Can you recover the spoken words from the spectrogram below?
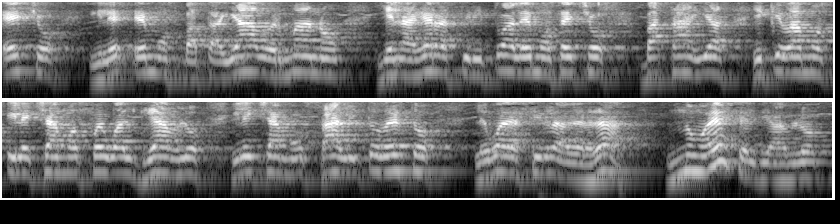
hecho y le hemos batallado, hermano, y en la guerra espiritual hemos hecho batallas y que vamos y le echamos fuego al diablo y le echamos sal y todo esto, le voy a decir la verdad, no es el diablo,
